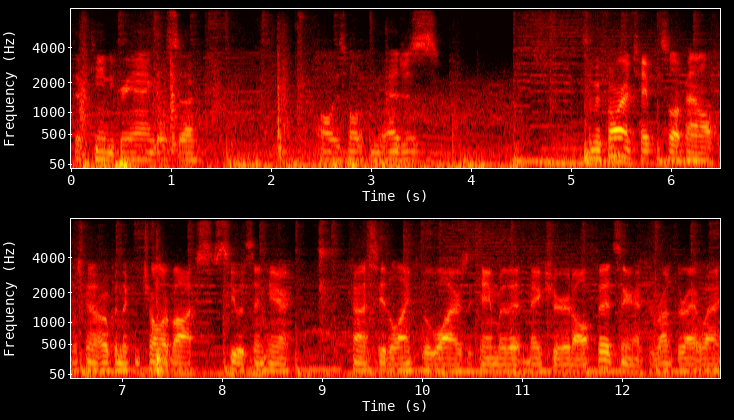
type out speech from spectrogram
15 degree angle, so always hold it from the edges. So before I tape the solar panel, I'm just gonna open the controller box, see what's in here, kind of see the length of the wires that came with it, make sure it all fits, and you have to run it the right way.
